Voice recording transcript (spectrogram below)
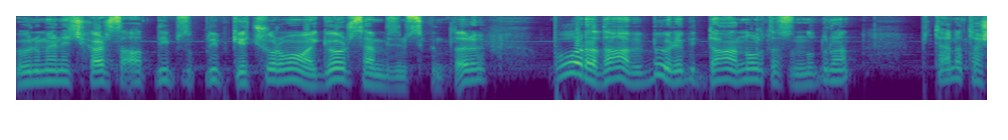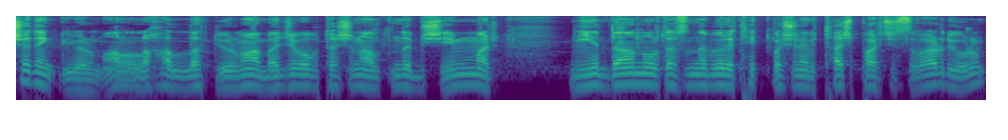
Önüme ne çıkarsa atlayıp zıplayıp geçiyorum ama görsen bizim sıkıntıları. Bu arada abi böyle bir dağın ortasında duran bir tane taşa denk geliyorum. Allah Allah diyorum abi acaba bu taşın altında bir şey mi var? Niye dağın ortasında böyle tek başına bir taş parçası var diyorum.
